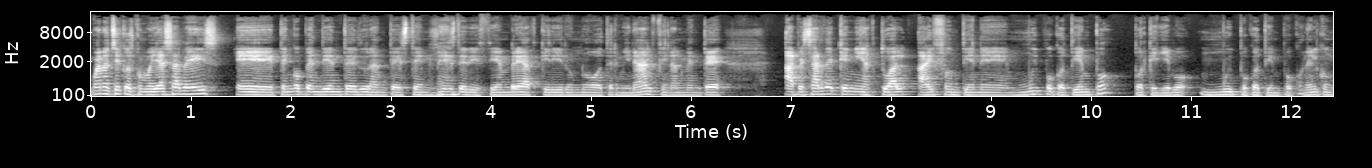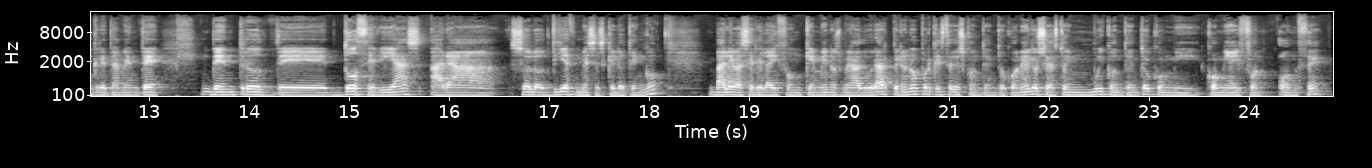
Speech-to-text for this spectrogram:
Bueno chicos, como ya sabéis, eh, tengo pendiente durante este mes de diciembre adquirir un nuevo terminal. Finalmente a pesar de que mi actual iPhone tiene muy poco tiempo, porque llevo muy poco tiempo con él, concretamente dentro de 12 días hará solo 10 meses que lo tengo, ¿vale? Va a ser el iPhone que menos me va a durar, pero no porque esté descontento con él, o sea, estoy muy contento con mi, con mi iPhone 11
